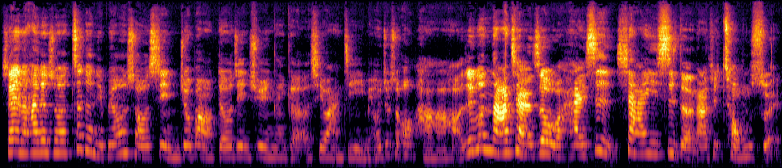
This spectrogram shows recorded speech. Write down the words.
所以呢，他就说这个你不用手洗，你就帮我丢进去那个洗碗机里面。我就说哦，好好好。结果拿起来之后，我还是下意识的拿去冲水。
